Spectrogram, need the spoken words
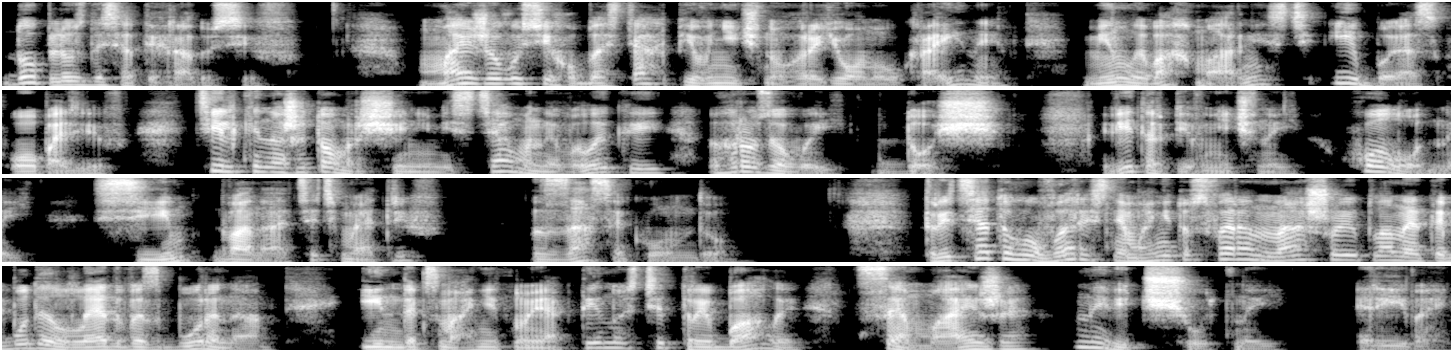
до плюс 10 градусів. Майже в усіх областях північного регіону України мінлива хмарність і без опадів. Тільки на Житомирщині місцями невеликий грозовий дощ. Вітер північний, холодний 7-12 метрів за секунду. 30 вересня магнітосфера нашої планети буде ледве збурена. Індекс магнітної активності 3 бали це майже невідчутний рівень.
